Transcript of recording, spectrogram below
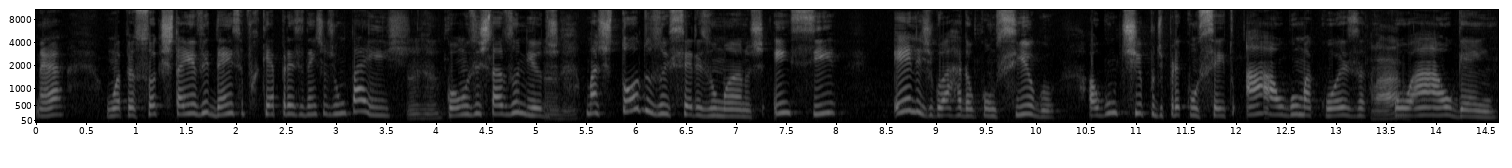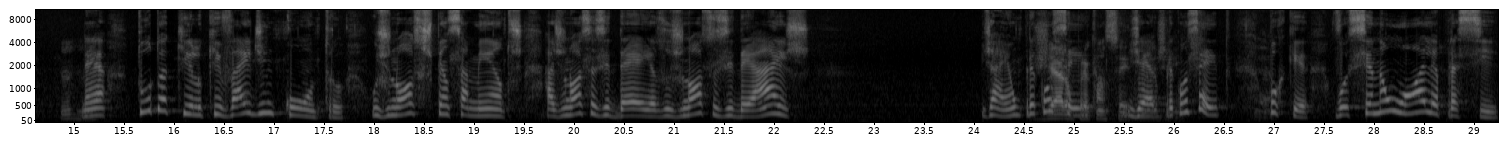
né? Uma pessoa que está em evidência porque é presidente de um país, como os Estados Unidos. Mas todos os seres humanos em si, eles guardam consigo algum tipo de preconceito a alguma coisa Claro. ou a alguém. Né? Tudo aquilo que vai de encontro, os nossos pensamentos, as nossas ideias, os nossos ideais, já é um preconceito. preconceito Gera na um preconceito. Por quê? Você não olha para si,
